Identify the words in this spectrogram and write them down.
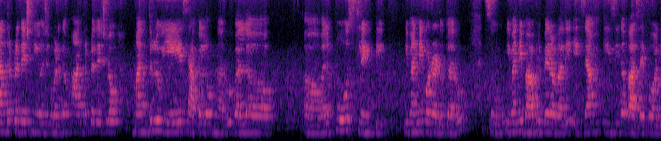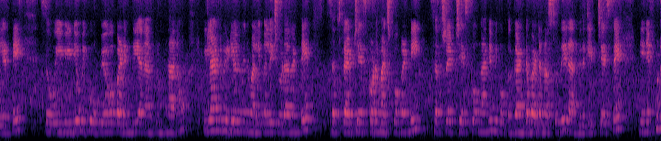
ఆంధ్రప్రదేశ్ నియోజకవర్గం ఆంధ్రప్రదేశ్లో మంత్రులు ఏ ఏ శాఖల్లో ఉన్నారు వాళ్ళ వాళ్ళ పోస్ట్లు ఏంటి ఇవన్నీ కూడా అడుగుతారు. సో ఇవన్నీ బాగా ప్రిపేర్ అవ్వాలి. ఎగ్జామ్ ఈజీగా పాస్ అయిపోవాలి అంటే. సో ఈ వీడియో మీకు ఉపయోగపడింది అని అనుకుంటున్నాను. ఇలాంటి వీడియోలు మీరు మళ్ళీ మళ్ళీ చూడాలంటే సబ్స్క్రైబ్ చేసుకోవడం మర్చిపోకండి. సబ్స్క్రైబ్ చేసుకోగానే మీకు ఒక గంట బటన్ వస్తుంది. దాని మీద క్లిక్ చేస్తే నేను ఎప్పుడు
